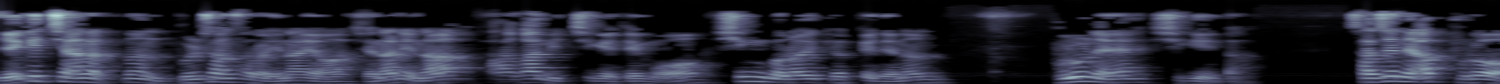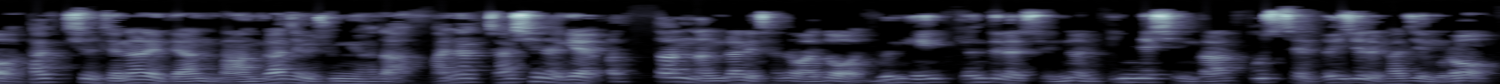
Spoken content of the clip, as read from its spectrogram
예기치 않았던 불상사로 인하여 재난이나 화가 미치게 되고 신고를 겪게 되는 불운의 시기이다. 사전에 앞으로 닥칠 재난에 대한 마음가짐이 중요하다. 만약 자신에게 어떤 난관이 찾아와도 능히 견뎌낼 수 있는 인내심과 굳센 의지를 가짐으로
